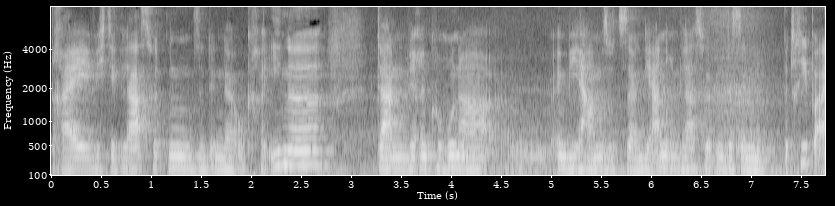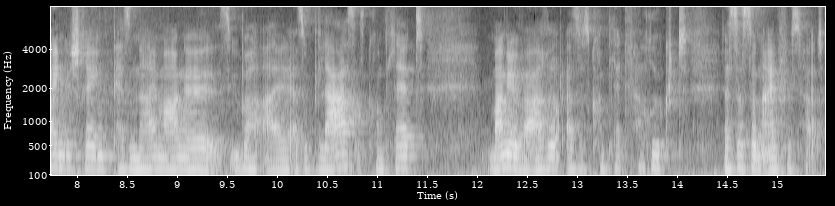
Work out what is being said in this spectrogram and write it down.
Drei wichtige Glashütten sind in der Ukraine. Dann während Corona äh, irgendwie haben sozusagen die anderen Glashütten ein bisschen Betrieb eingeschränkt. Personalmangel ist überall. Also Glas ist komplett Mangelware. Also ist komplett verrückt, dass das so einen Einfluss hat.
